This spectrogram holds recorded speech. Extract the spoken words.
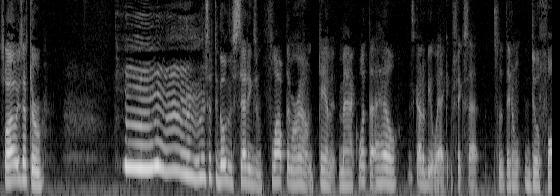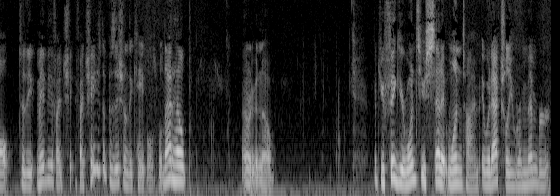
So I always have to. I always have to go in the settings and flop them around. Damn it, Mac! What the hell? There's got to be a way I can fix that so that they don't default to the. Maybe if I ch- if I change the position of the cables, will that help? I don't even know. But you figure once you set it one time, it would actually remember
